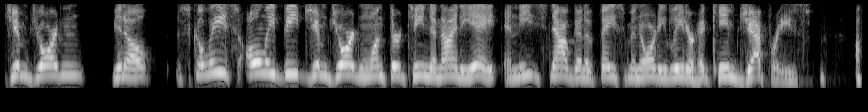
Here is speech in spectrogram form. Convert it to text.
Jim Jordan, you know, Scalise only beat Jim Jordan 113 to 98, and he's now going to face Minority Leader Hakeem Jeffries.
